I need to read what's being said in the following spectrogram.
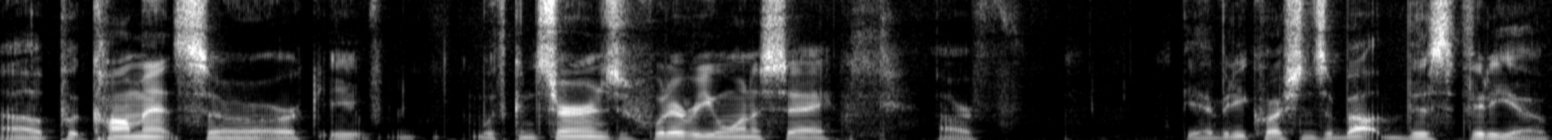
uh, put comments or, if, with concerns, whatever you want to say, or if you have any questions about this video.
